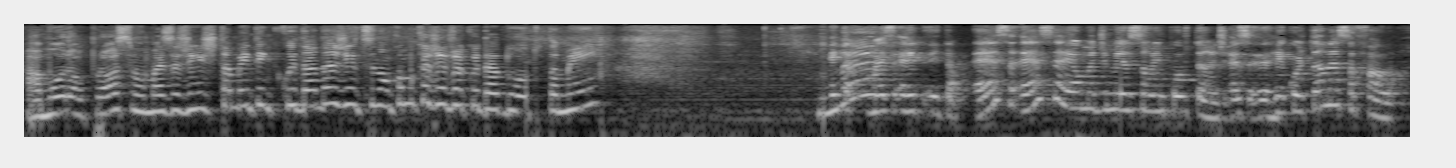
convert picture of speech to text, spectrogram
amor ao próximo, mas a gente também tem que cuidar da gente, senão como que a gente vai cuidar do outro também? Então, né? mas, é, então essa, essa é uma dimensão importante. Essa, recortando essa fala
